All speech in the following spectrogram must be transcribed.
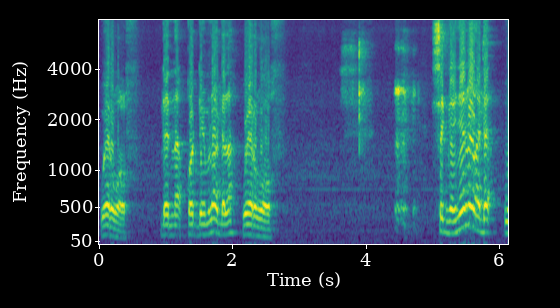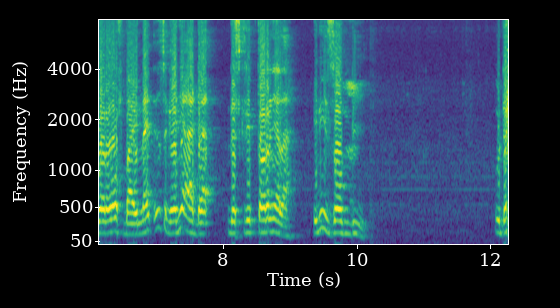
werewolf dan code name lo adalah werewolf. Seenggaknya lo ada werewolf by night itu seenggaknya ada deskriptornya lah. Ini zombie. Udah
